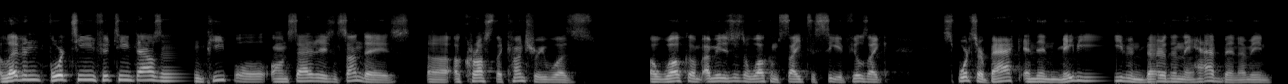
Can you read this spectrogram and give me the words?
11, 14, 15,000 people on Saturdays and Sundays uh, across the country was a welcome. I mean, it's just a welcome sight to see. It feels like sports are back and then maybe even better than they have been. I mean,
